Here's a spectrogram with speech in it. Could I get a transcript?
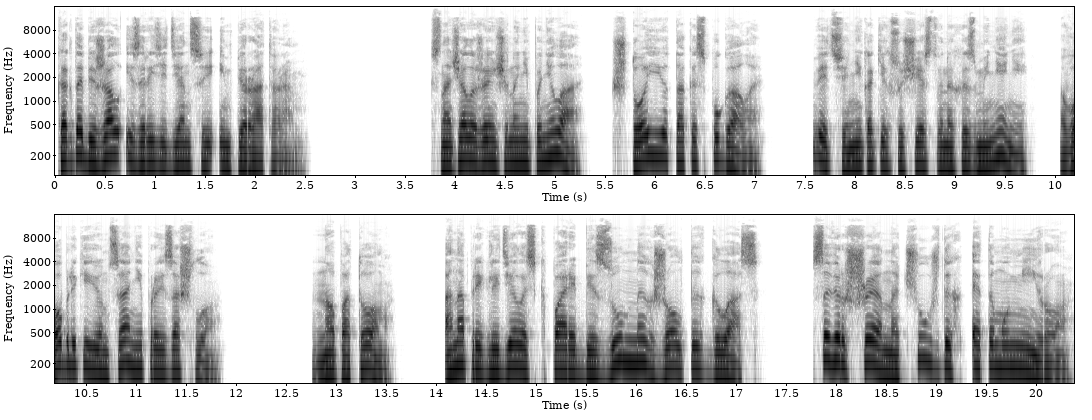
когда бежал из резиденции императора. Сначала женщина не поняла, что ее так испугало, ведь никаких существенных изменений в облике юнца не произошло. Но потом она пригляделась к паре безумных желтых глаз, совершенно чуждых этому миру.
